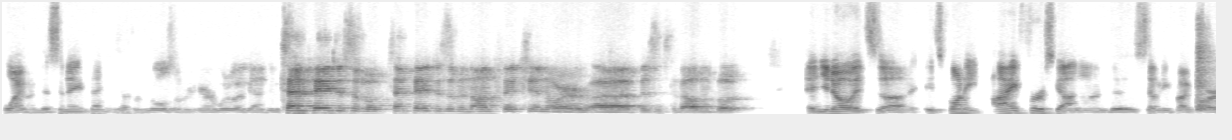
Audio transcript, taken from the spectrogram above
boy, am I missing anything? I got the rules over here. What do I got to do? Ten pages of a ten pages of a nonfiction or uh, business development book. And you know, it's uh, it's funny. I first got on the 75 bar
